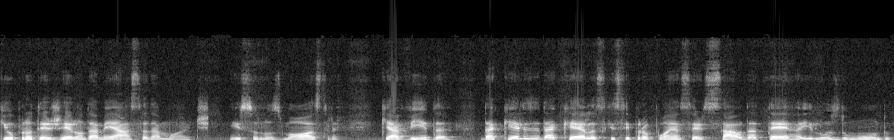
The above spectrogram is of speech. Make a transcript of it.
que o protegeram da ameaça da morte. Isso nos mostra que a vida daqueles e daquelas que se propõem a ser sal da terra e luz do mundo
